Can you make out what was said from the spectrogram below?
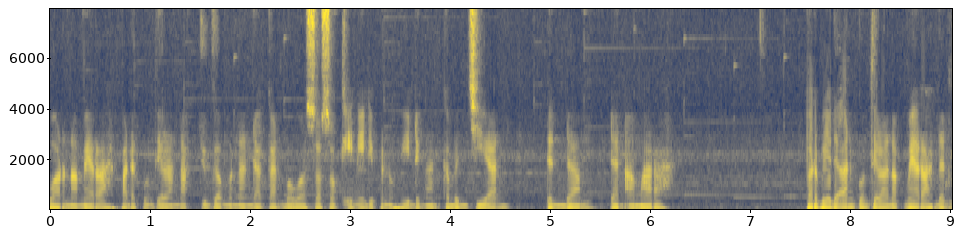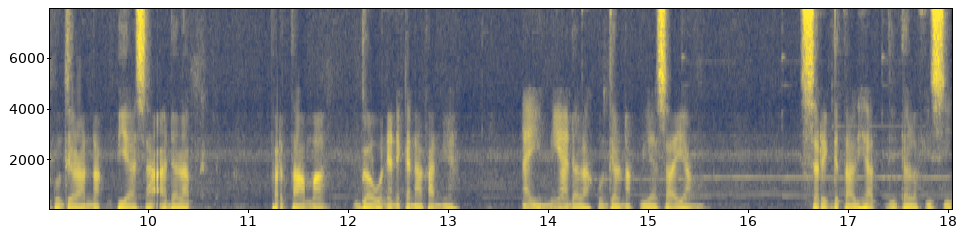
warna merah pada kuntilanak juga menandakan bahwa sosok ini dipenuhi dengan kebencian, dendam, dan amarah. Perbedaan kuntilanak merah dan kuntilanak biasa adalah pertama gaun yang dikenakannya. Nah ini adalah kuntilanak biasa yang sering kita lihat di televisi.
